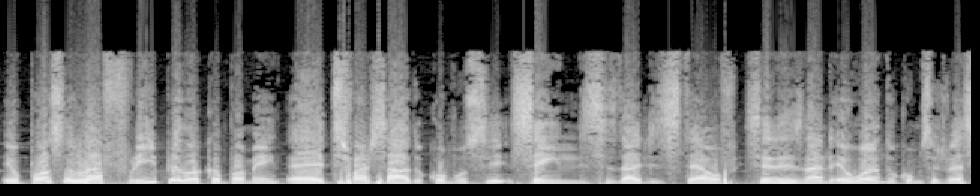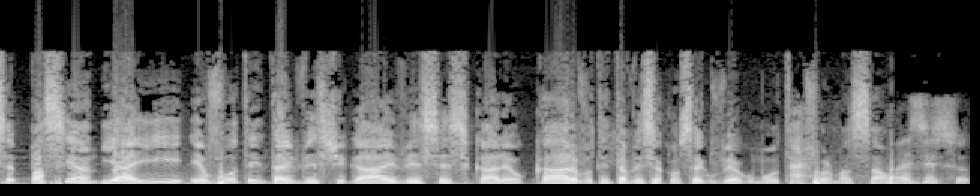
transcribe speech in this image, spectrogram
Eu posso andar free pelo acampamento, é, disfarçado, como se sem necessidade de stealth, sem necessidade. Eu ando como se eu estivesse passeando. E aí eu vou tentar investigar e ver se esse cara é o cara. Eu vou tentar ver se eu consigo ver alguma outra informação. Mas isso,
